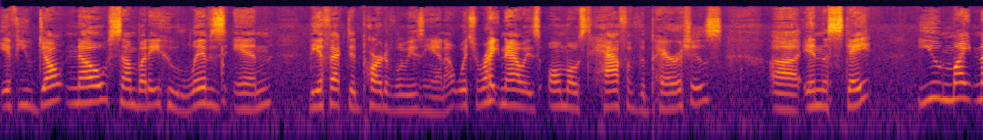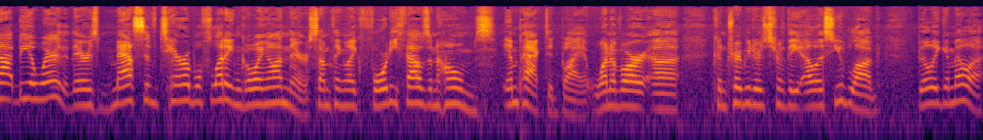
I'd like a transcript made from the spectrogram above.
if you don't know somebody who lives in the affected part of Louisiana, which right now is almost half of the parishes uh, in the state, you might not be aware that there's massive, terrible flooding going on there. Something like 40,000 homes impacted by it. One of our uh, contributors for the LSU blog, Billy Gomila,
